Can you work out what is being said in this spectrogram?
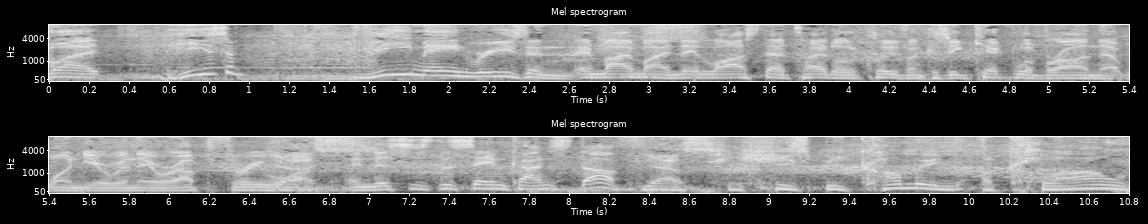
But he's a, the main reason, in my mind, they lost that title to Cleveland because he kicked LeBron that one year when they were up 3 1. Yes. And this is the same kind of stuff. Yes, he's becoming a clown.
